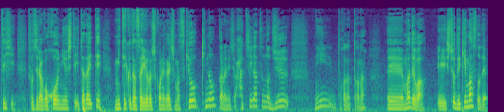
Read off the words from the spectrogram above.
ぜひそちらご購入していただいて見てください。よろしくお願いします。今日、昨日からにして8月の12とかだったかな？えー、までは、えー、視聴できますので、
